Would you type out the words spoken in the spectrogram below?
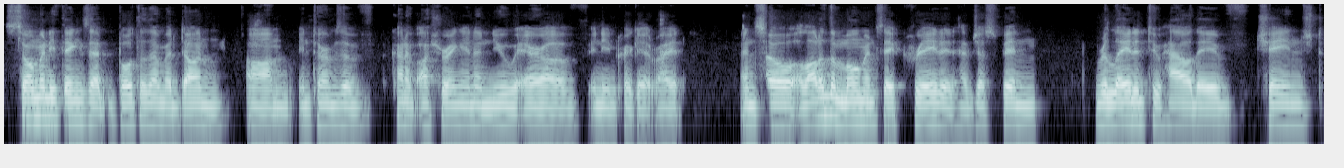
so many things that both of them had done um, in terms of kind of ushering in a new era of Indian cricket, right? And so a lot of the moments they've created have just been related to how they've changed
